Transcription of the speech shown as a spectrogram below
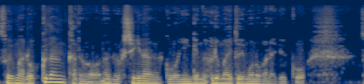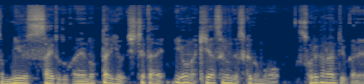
そういうまあロックダウン下のなんか不思議なこう人間の振る舞いというものがね、結構そのニュースサイトとかね、載ったりしてたような気がするんですけども、それがなんていうかね、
